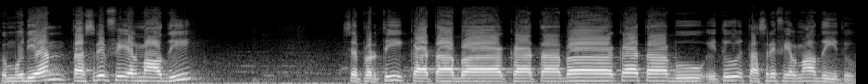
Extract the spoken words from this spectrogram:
Kemudian tasrif fi'il madhi seperti kataba kataba katabu itu tasrif fi'il madhi itu.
